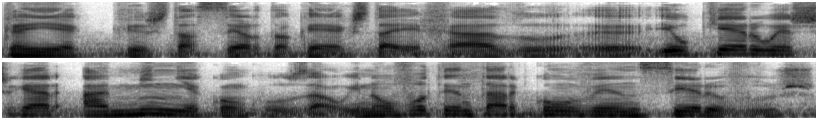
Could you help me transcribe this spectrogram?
quem é que está certo ou quem é que está errado. Eh, eu quero é chegar à minha conclusão e não vou tentar convencer-vos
